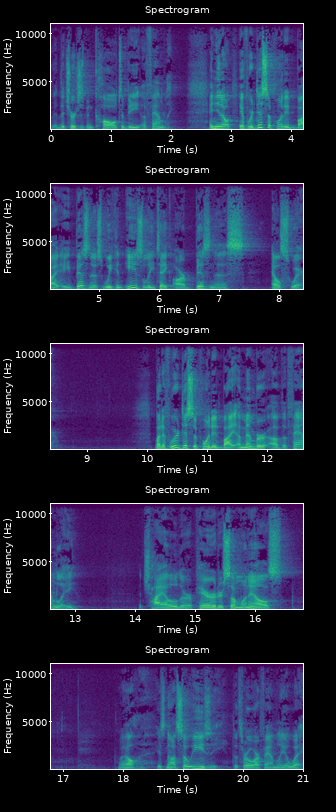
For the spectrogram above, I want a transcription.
the church has been called to be a family. And you know, if we're disappointed by a business, we can easily take our business elsewhere. But if we're disappointed by a member of the family, a child or a parent or someone else, well, it's not so easy to throw our family away.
